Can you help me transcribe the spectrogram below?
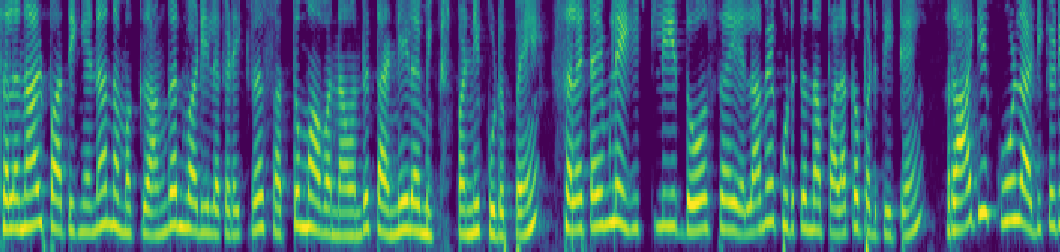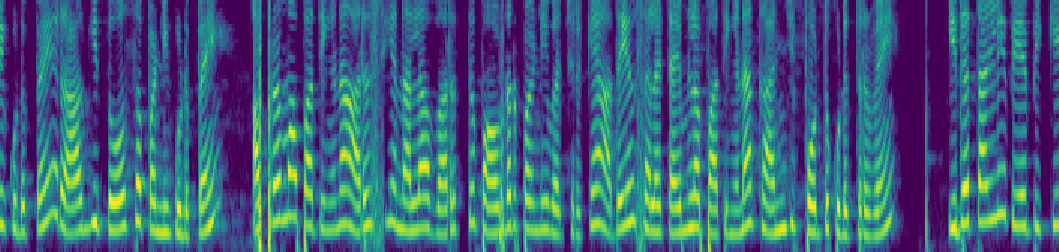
சில நாள் பார்த்தீங்கன்னா நமக்கு அங்கன்வாடியில் கிடைக்கிற சத்து மாவை நான் வந்து தண்ணியில் மிக்ஸ் பண்ணி கொடுப்பேன். சில டைமில் இட்லி தோசை எல்லாமே கொடுத்து நான் பழக்கப்படுத்திட்டேன். ராகி கூழ் அடிக்கடி கொடுப்பேன். ராகி தோசை பண்ணி கொடுப்பேன். அப்புறமா பார்த்தீங்கன்னா அரிசியை நல்லா வறுத்து பவுடர் பண்ணி வச்சுருக்கேன். அதையும் சில டைமில் பார்த்தீங்கன்னா கஞ்சி போட்டு கொடுத்துருவேன். இதை தள்ளி பேபிக்கு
